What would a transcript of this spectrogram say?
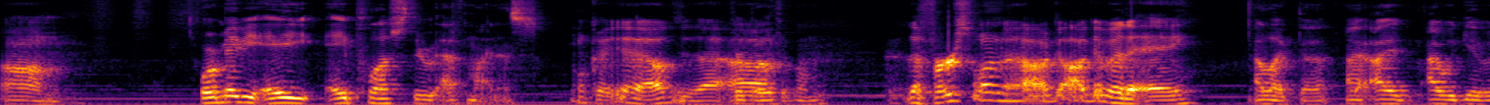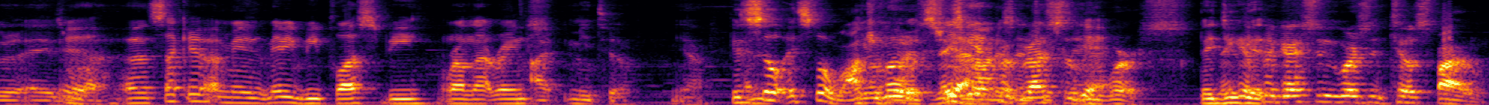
Um. Or maybe A A plus through F minus Okay, yeah, I'll do that. for Uh, both of them. The first one, I'll, I'll give it an A. I like that. I, I, I would give it an A as well. Yeah, well. and the second, I mean, maybe B plus, B around that range. I, me too. Yeah, it's still it's still You'll watchable. notice It's they get progressively interesting. Yeah. worse. They do get, get- progressively worse until Spiral.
